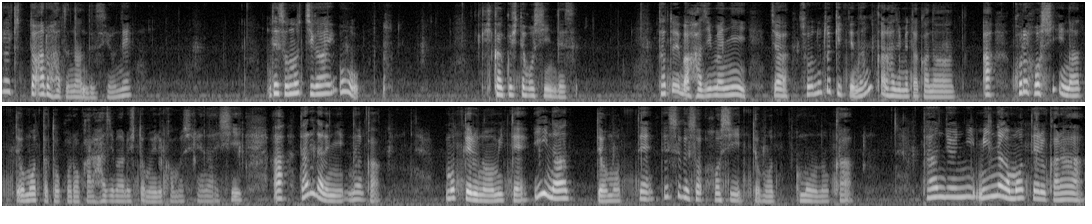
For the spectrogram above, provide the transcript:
がきっとあるはずなんですよね。でその違いを比較してほしいんです。例えば初めにじゃあその時って何から始めたかな？あこれ欲しいなって思ったところから始まる人もいるかもしれないしあ誰々になんか持ってるのを見ていいなってって思ってですぐそ欲しいって思思うのか単純にみんなが持ってるから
